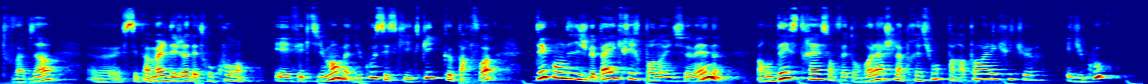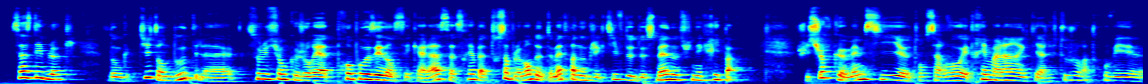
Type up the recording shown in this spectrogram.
tout va bien, c'est pas mal déjà d'être au courant. Et effectivement, bah du coup, c'est ce qui explique que parfois, dès qu'on dit je vais pas écrire pendant une semaine, on déstresse en fait, on relâche la pression par rapport à l'écriture. Et du coup, ça se débloque. Donc tu t'en doutes, la solution que j'aurais à te proposer dans ces cas-là, ça serait bah, tout simplement de te mettre un objectif de deux semaines où tu n'écris pas. Je suis sûre que même si euh, ton cerveau est très malin et qu'il arrive toujours à trouver euh,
